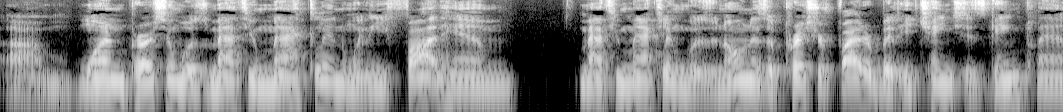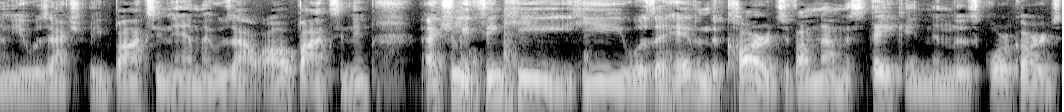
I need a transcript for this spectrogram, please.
Um, one person was Matthew Macklin when he fought him Matthew Macklin was known as a pressure fighter, but he changed his game plan. He was actually boxing him. He was out all boxing him. I actually think he he was ahead in the cards, if I'm not mistaken, in the scorecards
